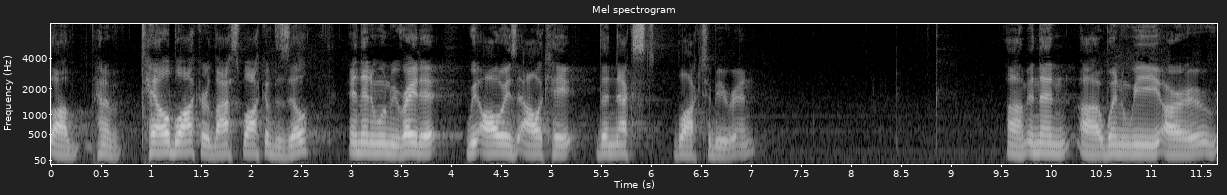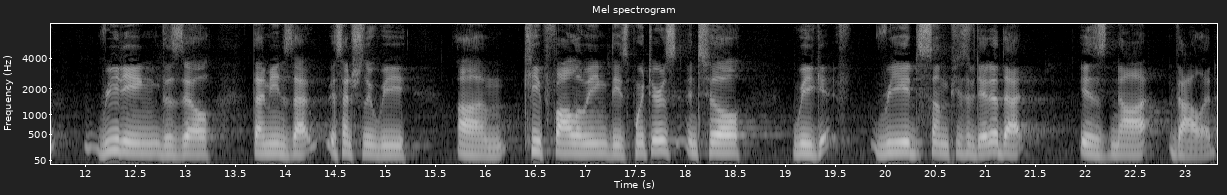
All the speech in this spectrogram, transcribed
uh, kind of tail block or last block of the ZIL. And then when we write it, we always allocate the next block to be written. Um, and then uh, when we are reading the ZIL, that means that essentially we um, keep following these pointers until we get, read some piece of data that is not valid.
